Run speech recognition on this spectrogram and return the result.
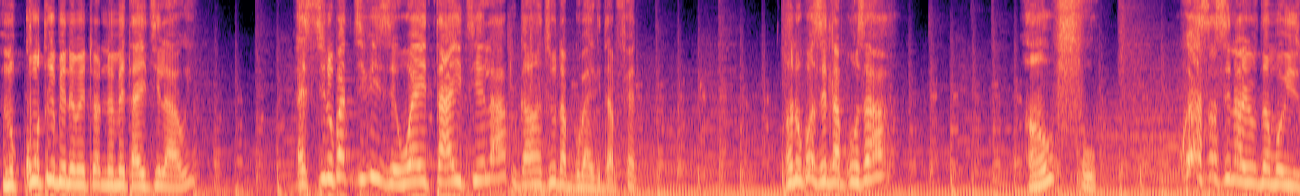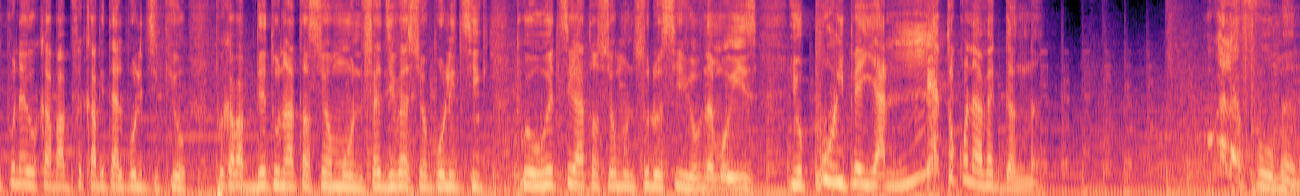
Nous contribuons à mettre Haïti là, oui. Et si nous pas diviser, ouais, Haïti là, garantir nous avons fait. On nous pense là pour ça? En fou. Pour assassiner Jovenel Moïse, pour être capable de faire capital politique, pour capable de détourner l'attention monde, faire diversion politique, pour retirer l'attention monde le dossier Jovenel Moïse, yo pourri pays net qu'on avec gang. Pourquoi les fou même?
